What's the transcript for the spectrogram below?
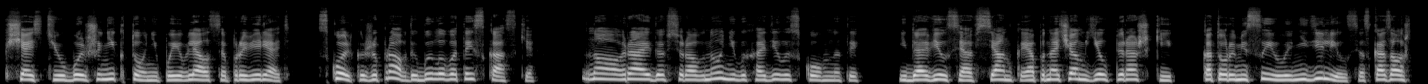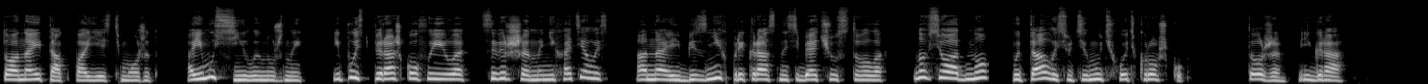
К счастью, больше никто не появлялся проверять, сколько же правды было в этой сказке. Но Райда все равно не выходил из комнаты и давился овсянкой, а по ночам ел пирожки, которыми с Илой не делился, сказал, что она и так поесть может, а ему силы нужны. И пусть пирожков Ила совершенно не хотелось, она и без них прекрасно себя чувствовала, но все одно пыталась утянуть хоть крошку. Тоже игра.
